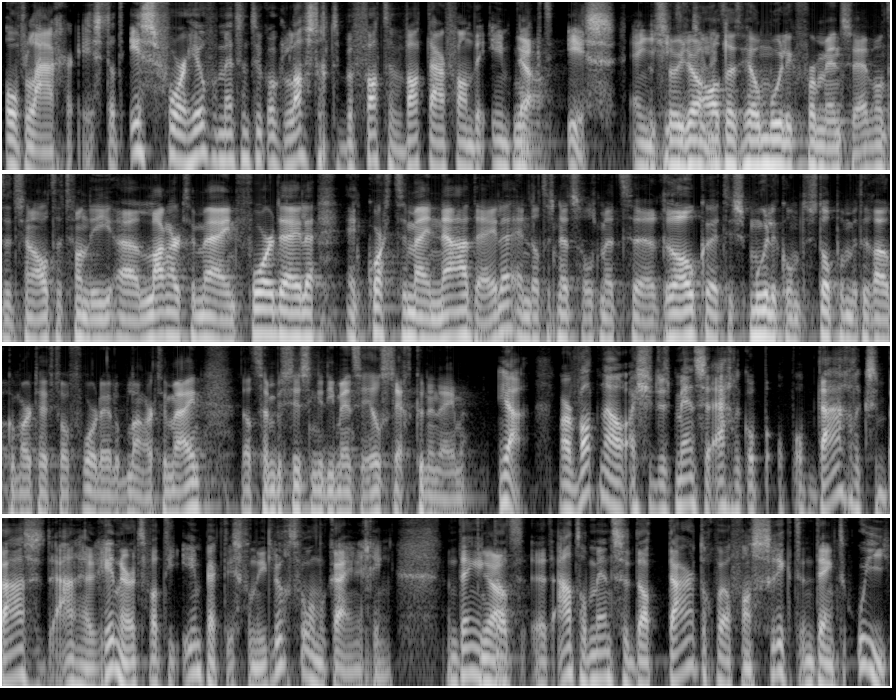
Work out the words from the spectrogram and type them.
of lager is. Dat is voor heel veel mensen natuurlijk ook lastig te bevatten wat daarvan de impact is. En je Het is ziet sowieso natuurlijk altijd heel moeilijk voor mensen, hè? want het zijn altijd van die eh langetermijn voordelen en korte termijn nadelen. En dat is net zoals met eh, roken. Het is moeilijk om te stoppen met roken, maar het heeft wel voordelen op lange termijn. Dat zijn beslissingen die mensen heel slecht kunnen nemen. Ja, maar wat nou als je dus mensen eigenlijk op, op, op dagelijkse basis aan herinnert wat die impact is van die luchtverontreiniging? Dan denk ik Ja. dat het aantal mensen dat daar toch wel van schrikt en denkt, oei,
